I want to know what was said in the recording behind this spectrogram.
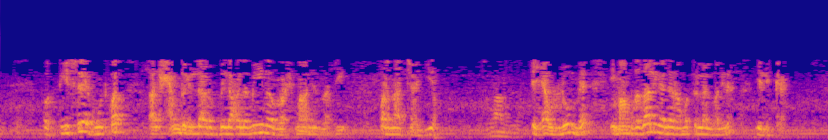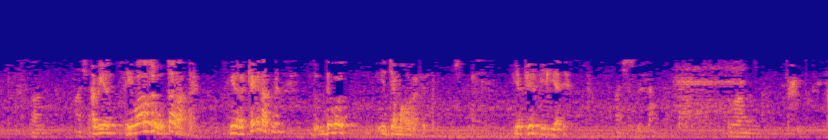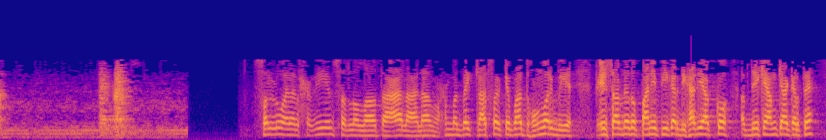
اور تیسرے گھونٹ پر الحمد للہ رب العالمین الرحمن الرحیم پڑھنا چاہیے۔ علوم میں امام غزالی علیہ رحمۃ اللہ علیہ نے یہ لکھا ہے۔ اب یہ دیواروں سے اتر آتا ہے۔ یہ رکھے گا نا اپنے۔ دیکھو یہ جمع ہو رہا ہے۔ یہ پھر پی لیا جائے۔ صلو علی الحبیب، صلی اللہ تعالی علی محمد۔ بھائی ٹرانسفر کے بعد ہوم ورک بھی ہے۔ پیر صاحب نے تو پانی پی کر دکھا دیا آپ کو۔ اب دیکھیں ہم کیا کرتے ہیں۔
